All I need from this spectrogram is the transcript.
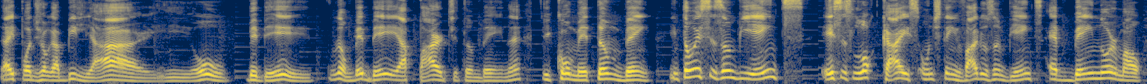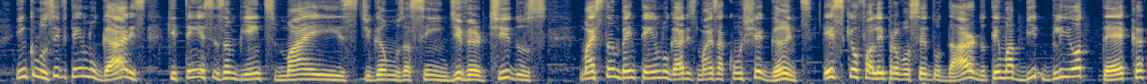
Aí pode jogar bilhar e, ou beber, não, beber à parte também, né? E comer também. Então esses ambientes esses locais onde tem vários ambientes é bem normal. Inclusive tem lugares que tem esses ambientes mais, digamos assim, divertidos mas também tem lugares mais aconchegantes. Esse que eu falei para você do Dardo tem uma biblioteca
